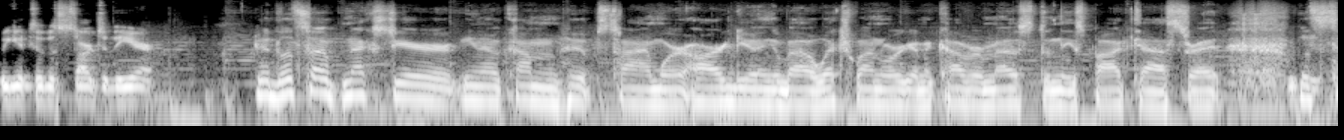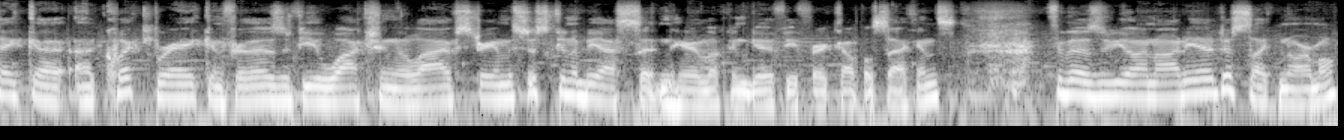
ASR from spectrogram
we get to the start of the year. Good. Let's hope next year, you know, come hoops time, we're arguing about which one we're going to cover most in these podcasts, right? Let's take a, a, quick break. And for those of you watching the live stream, it's just going to be us sitting here looking goofy for a couple seconds. For those of you on audio, just like normal.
